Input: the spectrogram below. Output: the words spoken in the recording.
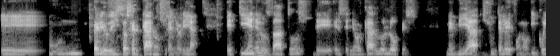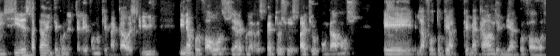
eh, un periodista cercano, su señoría, que tiene los datos del señor Carlos López, me envía su teléfono y coincide exactamente con el teléfono que me acaba de escribir. Dina, por favor, señora, con el respeto de su despacho, pongamos eh, la foto que, me acaban de enviar, por favor.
